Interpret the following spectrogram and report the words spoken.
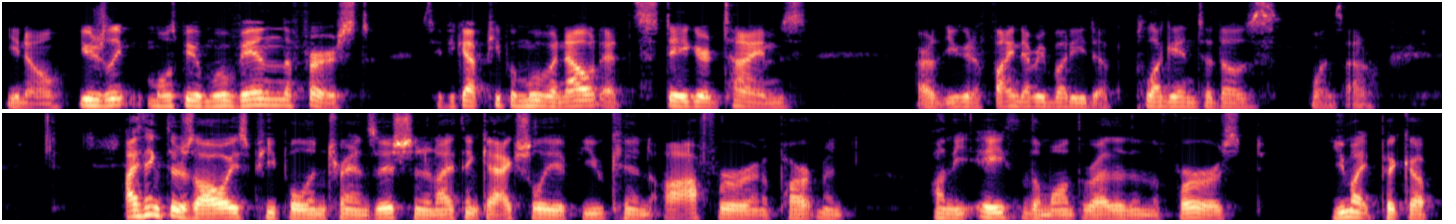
you know, usually most people move in the first. So if you got people moving out at staggered times, are you going to find everybody to plug into those ones? I don't know. I think there's always people in transition, and I think actually if you can offer an apartment on the eighth of the month rather than the first, you might pick up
